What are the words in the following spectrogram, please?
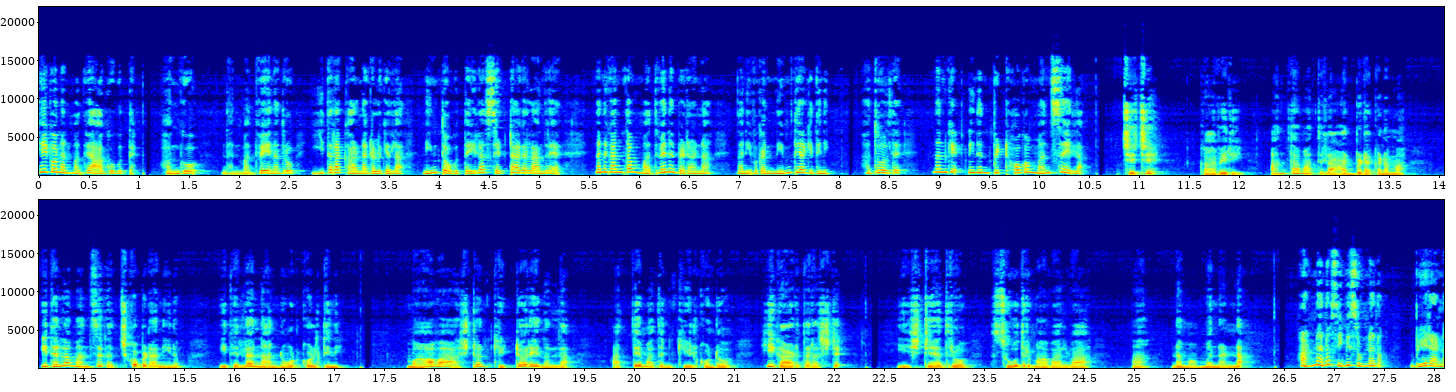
ಹೇಗೋ ನನ್ನ ಮದುವೆ ಆಗೋಗುತ್ತೆ. ಹಂಗೋ ನನ್ನ ಮದುವೆ ಏನಾದರೂ ಈ ಥರ ಕಾರಣಗಳಿಗೆಲ್ಲ ನಿಂತೋಗುತ್ತೆ ಇಲ್ಲ ಸೆಟ್ ಆಗಲ್ಲ ಅಂದರೆ ನನಗಂತ ಮದುವೆನೇ ಬೇಡ ಅಣ್ಣ. ನಾನು ಇವಾಗ ನೆಮ್ಮದಿಯಾಗಿದ್ದೀನಿ ಅದು ಅಲ್ಲದೆ ನನಗೆ ನಿನ್ನನ್ನು ಬಿಟ್ಟು ಹೋಗೋ ಮನಸ್ಸೇ ಇಲ್ಲ. ಚೇಚೆ ಕಾವೇರಿ ಅಂತ ಮಾತೆಲ್ಲ ಆಡ್ಬೇಡ ಕಣಮ್ಮ. ಇದೆಲ್ಲ ಮನ್ಸಿಗೆ ಹಚ್ಕೋಬೇಡ ನೀನು. ಇದೆಲ್ಲ ನಾನು ನೋಡ್ಕೊಳ್ತೀನಿ. ಮಾವ ಅಷ್ಟೊಂದು ಕೆಟ್ಟೋರೇನಲ್ಲ. ಅತ್ತೆ ಮಾತನ್ನು ಕೇಳ್ಕೊಂಡು ಹೀಗೆ ಆಡ್ತಾರಷ್ಟೇ. ಎಷ್ಟೇ ಆದರೂ ಸೋದ್ರ ಮಾವ ಅಲ್ವಾ? ನಮ್ಮ ಅಮ್ಮನ ಅಣ್ಣ ಅಣ್ಣನ ಸಿಗಿ ಸುಳ್ಳನು ಬೇಡ ಅಣ್ಣ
